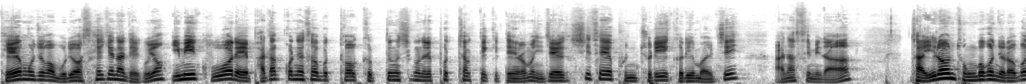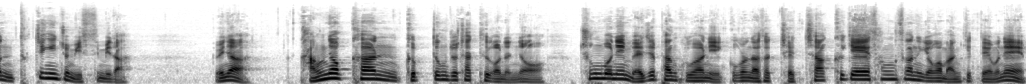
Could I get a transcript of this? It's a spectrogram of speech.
대형 구조가 무려 3개나 되고요. 이미 9월에 바닥권에서부터 급등 시그널이 포착됐기 때문에 여러분 이제 시세 분출이 그리 멀지 않았습니다. 자, 이런 종목은 여러분 특징이 좀 있습니다. 왜냐? 강력한 급등주 차트거든요. 충분히 매집한 구간이 있고 그러고 나서 재차 크게 상승하는 경우가 많기 때문에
